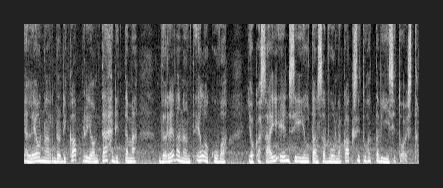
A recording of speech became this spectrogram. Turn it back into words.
ja Leonardo DiCaprion tähdittämä The Revenant-elokuva, joka sai ensi-iltansa vuonna 2015.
